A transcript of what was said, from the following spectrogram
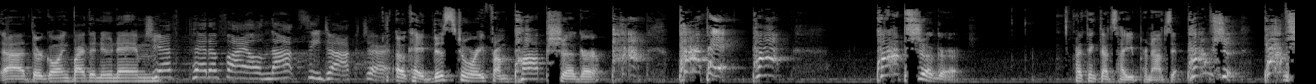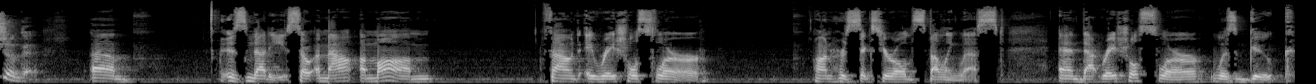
uh, they're going by the new name. Jeff Pedophile Nazi Doctor. Okay, this story from Pop Sugar. Pop, pop it! Pop! Pop Sugar! I think that's how you pronounce it. Pop, su- pop Sugar! Um, is nutty. So a, ma- a mom found a racial slur on her six year old spelling list, and that racial slur was gook.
